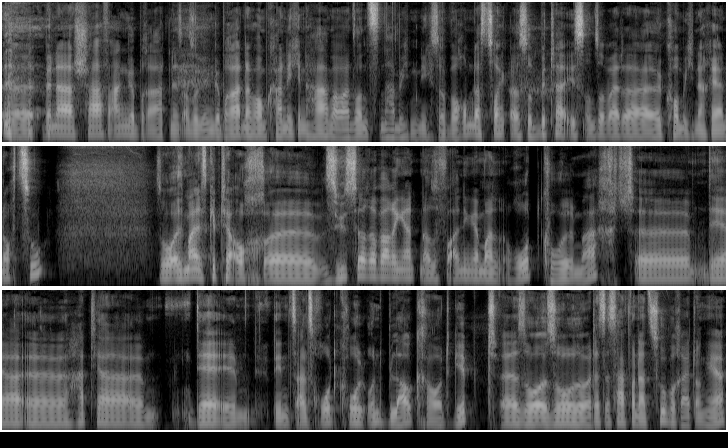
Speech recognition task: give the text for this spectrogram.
Äh, wenn er scharf angebraten ist, also in gebratener Form kann ich ihn haben, aber ansonsten habe ich ihn nicht so. Warum das Zeug alles so bitter ist und so weiter, äh, komme ich nachher noch zu. So, ich meine, es gibt ja auch äh, süßere Varianten, also vor allen Dingen, wenn man Rotkohl macht, äh, der äh, hat ja, ähm, der, äh, den es als Rotkohl und Blaukraut gibt, äh, so, so, so, das ist halt von der Zubereitung her,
